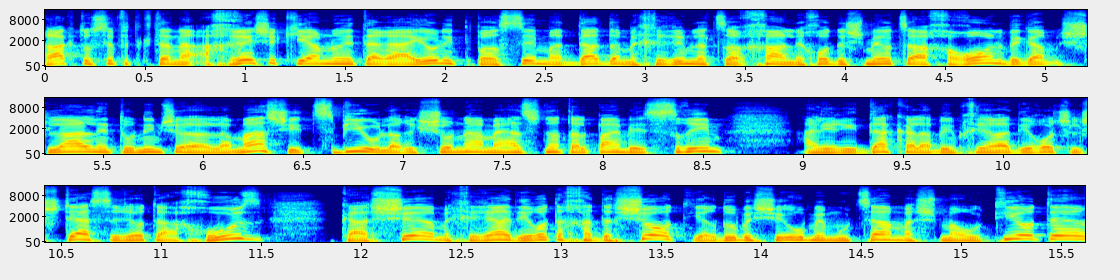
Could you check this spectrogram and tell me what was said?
רק תוספת קטנה, אחרי שקיימנו את הראיון התפרסם מדד המחירים לצרכן לחודש מרץ האחרון, וגם שלל נתונים של הלמ"ס שהצביעו לראשונה מאז שנת 2020 על ירידה קלה במחירי הדירות של שתי עשיריות האחוז, כאשר מחירי הדירות החדשות ירדו בשיעור ממוצע משמעותי יותר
